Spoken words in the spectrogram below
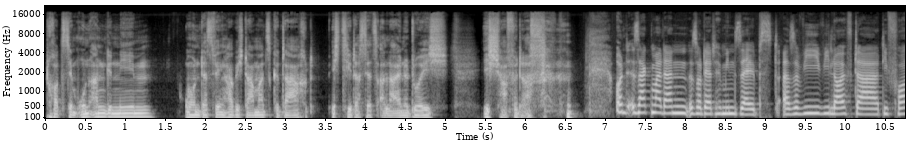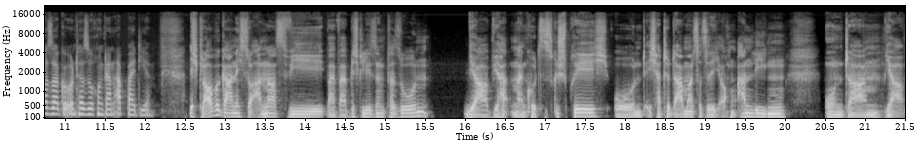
trotzdem unangenehm. Und deswegen habe ich damals gedacht, ich ziehe das jetzt alleine durch. Ich schaffe das. Und sag mal dann so der Termin selbst. Also wie, wie läuft da die Vorsorgeuntersuchung dann ab bei dir? Ich glaube gar nicht so anders wie bei weiblich gelesenen Personen. Ja, wir hatten ein kurzes Gespräch und ich hatte damals tatsächlich auch ein Anliegen. Und dann, ja,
